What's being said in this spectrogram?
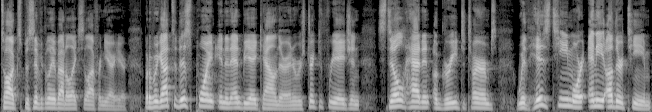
talk specifically about Alexi Lafreniere here, but if we got to this point in an NBA calendar and a restricted free agent still hadn't agreed to terms with his team or any other team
